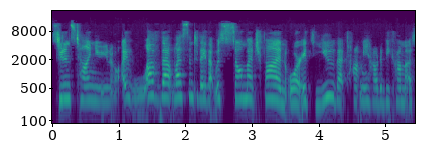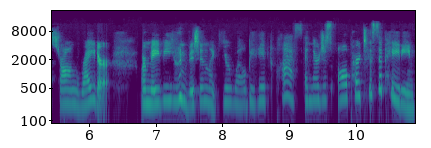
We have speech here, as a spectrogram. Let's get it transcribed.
Students telling you, you know, I love that lesson today. That was so much fun. Or it's you that taught me how to become a strong writer. Or maybe you envision like your well behaved class and they're just all participating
